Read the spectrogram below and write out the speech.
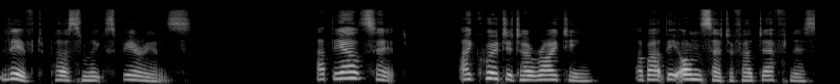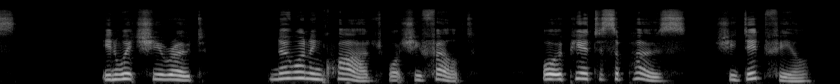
lived personal experience. At the outset, I quoted her writing about the onset of her deafness, in which she wrote, No one inquired what she felt, or appeared to suppose she did feel.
